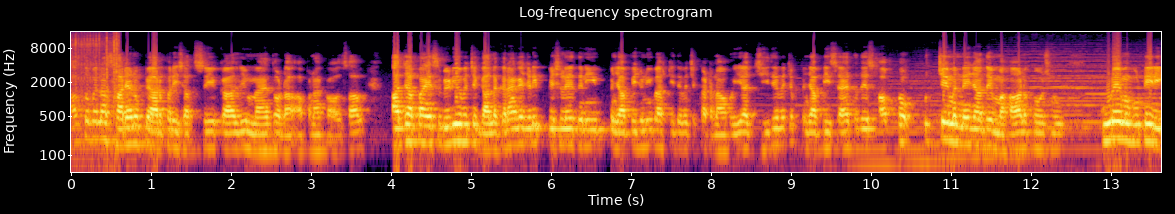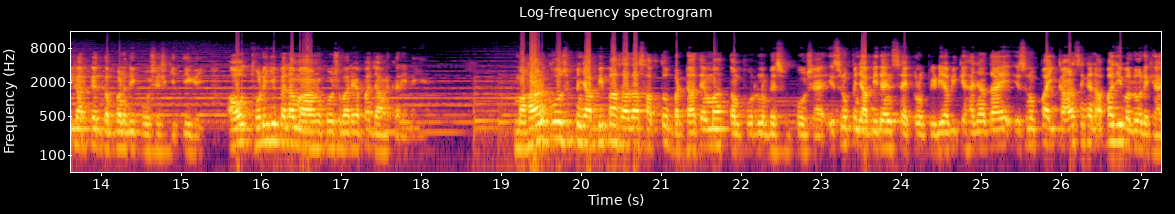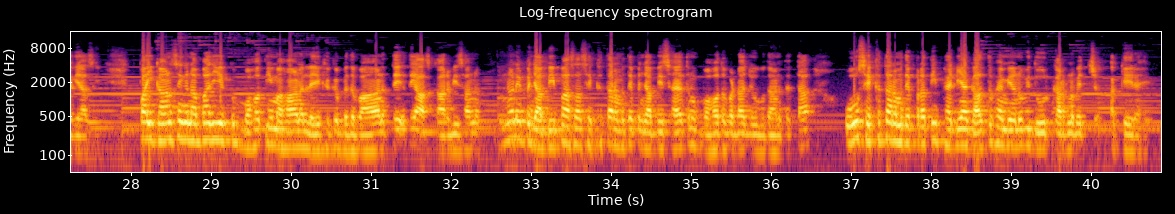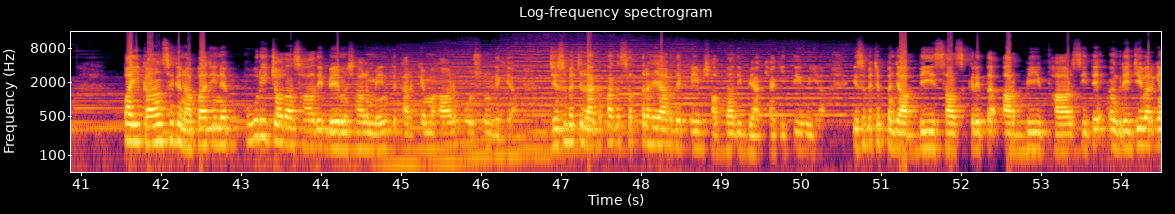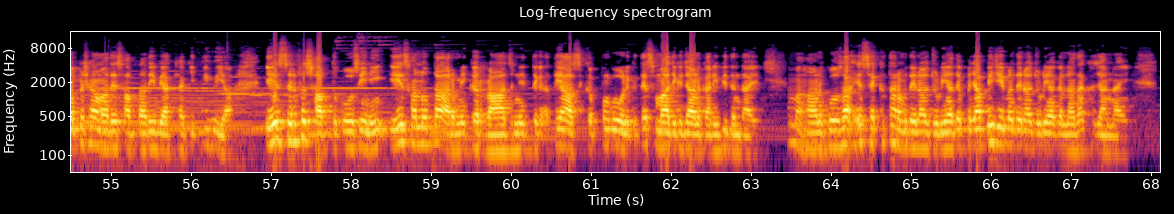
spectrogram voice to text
ਸਭ ਤੋਂ ਪਹਿਲਾਂ ਸਾਰਿਆਂ ਨੂੰ ਪਿਆਰ ਭਰੀ ਸਤਿ ਸ੍ਰੀ ਅਕਾਲ ਜੀ। ਮੈਂ ਤੁਹਾਡਾ ਆਪਣਾ ਕੌਲ ਸਾਹਿਬ। ਅੱਜ ਆਪਾਂ ਇਸ ਵੀਡੀਓ ਵਿੱਚ ਗੱਲ ਕਰਾਂਗੇ ਜਿਹੜੀ ਪਿਛਲੇ ਦਿਨੀ ਪੰਜਾਬੀ ਯੂਨੀਵਰਸਿਟੀ ਦੇ ਵਿੱਚ ਘਟਨਾ ਹੋਈ ਆ ਜਿਹਦੇ ਵਿੱਚ ਪੰਜਾਬੀ ਸਾਹਿਤ ਦੇ ਸਭ ਤੋਂ ਉੱਚੇ ਮੰਨੇ ਜਾਂਦੇ ਮਹਾਨ ਕੋਸ਼ ਨੂੰ ਕੂੜੇ ਵਾਂਗੂ ਢੇਰੀ ਕਰਕੇ ਦੱਬਣ ਦੀ ਕੋਸ਼ਿਸ਼ ਕੀਤੀ ਗਈ। ਆਓ ਥੋੜੀ ਜਿਹੀ ਪਹਿਲਾਂ ਮਹਾਨ ਕੋਸ਼ ਬਾਰੇ ਆਪਾਂ ਜਾਣਕਾਰੀ ਲਈਏ। ਮਹਾਨ ਕੋਸ਼ ਪੰਜਾਬੀ ਭਾਸ਼ਾ ਦਾ ਸਭ ਤੋਂ ਵੱਡਾ ਤੇ ਮਹੱਤਵਪੂਰਨ ਵਿਸ਼ਵ ਕੋਸ਼ ਹੈ। ਇਸ ਨੂੰ ਪੰਜਾਬੀ ਦਾ ਐਨਸਾਈਕਲੋਪੀਡੀਆ ਵੀ ਕਿਹਾ ਜਾਂਦਾ ਹੈ। ਇਸ ਨੂੰ ਭਾਈ ਕਾਨ ਸਿੰਘ ਨਾਭਾ ਜੀ ਵੱਲੋਂ ਲਿਖਿਆ ਗਿਆ ਸੀ। ਭਾਈ ਕਾਨ ਸਿੰਘ ਨਾਭਾ ਜੀ ਇੱਕ ਬਹੁਤ ਹੀ ਮਹਾਨ ਲੇਖਕ, ਵਿਦਵਾਨ ਤੇ ਇਤਿਹਾਸਕਾਰ ਵੀ ਸਨ। ਉਹਨਾਂ ਨੇ ਪੰਜਾਬੀ ਭਾਸ਼ਾ, ਸਿੱਖ ਧਰਮ ਤੇ ਪੰਜਾਬੀ ਸਾਹਿਤ ਨੂੰ ਬਹੁਤ ਵੱਡਾ ਯੋਗਦਾਨ ਦਿੱਤਾ। ਉਹ ਸਿੱਖ ਧਰਮ ਦੇ ਪ੍ਰਤੀ ਫੈਲੀਆਂ ਗਲਤਫਹਿਮੀਆਂ ਨੂੰ ਵੀ ਦੂਰ ਕਰਨ ਵਿੱਚ ਅੱਗੇ ਰਹੇ। ਭਾਈ ਕਾਨ ਸਿੰਘ ਨਾਭਾ ਜੀ ਨੇ ਪੂਰੀ 14 ਸਾਲ ਦੀ ਬੇਮਿਸਾਲ ਮਿਹਨਤ ਕਰਕੇ ਮਹਾਨ ਕੋਸ਼ ਨੂੰ ਲਿਖਿਆ। ਜਿਸ ਵਿੱਚ ਲਗਭਗ 70000 ਦੇ ਕਰੀਬ ਸ਼ਬਦਾਂ ਦੀ ਵਿਆਖਿਆ ਕੀਤੀ ਹੋਈ ਆ। ਇਸ ਵਿੱਚ ਪੰਜਾਬੀ, ਸੰਸਕ੍ਰਿਤ, ਅਰਬੀ, ਫਾਰਸੀ ਤੇ ਅੰਗਰੇਜ਼ੀ ਵਰਗੀਆਂ ਭਾਸ਼ਾਵਾਂ ਦੇ ਸ਼ਬਦਾਂ ਦੀ ਵਿਆਖਿਆ ਕੀਤੀ ਹੋਈ ਆ। ਇਹ ਸਿਰਫ ਸ਼ਬਦਕੋਸ਼ ਹੀ ਨਹੀਂ ਇਹ ਸਾਨੂੰ ਧਾਰਮਿਕ, ਰਾਜਨੀਤਿਕ, ਇਤਿਹਾਸਕ, ਭੂਗੋਲਿਕ ਤੇ ਸਮਾਜਿਕ ਜਾਣਕਾਰੀ ਵੀ ਦਿੰਦਾ ਹੈ ਮਹਾਨ ਕੋਸ਼ ਆ ਇਹ ਸਿੱਖ ਧਰਮ ਦੇ ਨਾਲ ਜੁੜੀਆਂ ਤੇ ਪੰਜਾਬੀ ਜੀਵਨ ਦੇ ਨਾਲ ਜੁੜੀਆਂ ਗੱਲਾਂ ਦਾ ਖਜ਼ਾਨਾ ਹੈ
